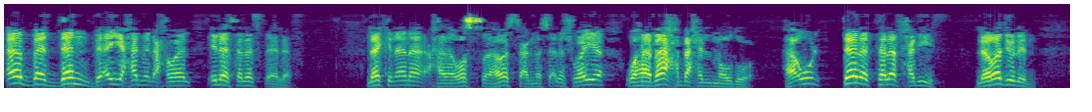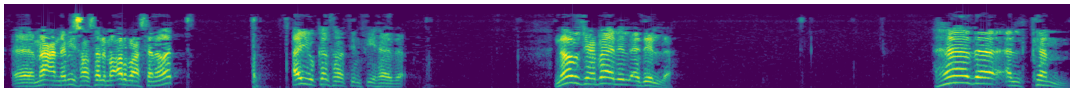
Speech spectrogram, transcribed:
أبدا بأي حال من الأحوال إلى ثلاثة آلاف. لكن أنا هوسع المسألة شوية وهبحبح الموضوع. هقول ثلاثة آلاف حديث لرجل مع النبي صلى الله عليه وسلم أربع سنوات. أي كثرة في هذا؟ نرجع بقى للأدلة. هذا الكم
